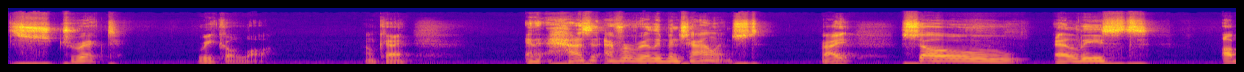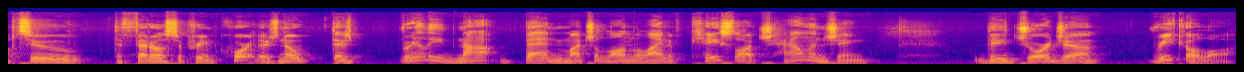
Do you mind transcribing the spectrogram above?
strict RICO law. Okay. And it hasn't ever really been challenged, right? So at least up to the federal Supreme Court, there's no, there's really not been much along the line of case law challenging the Georgia RICO law.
